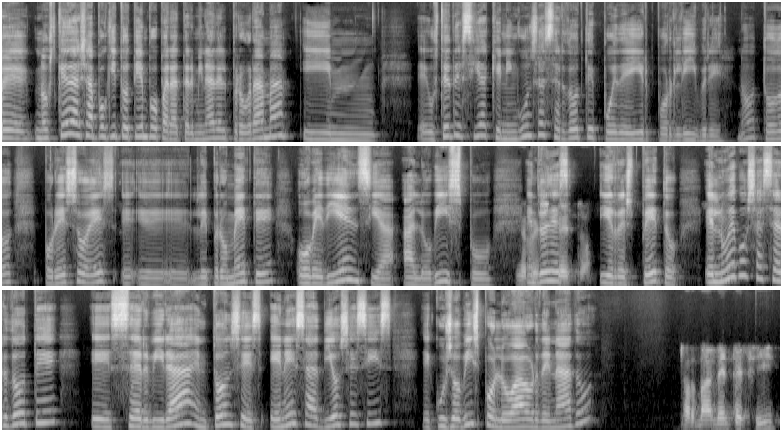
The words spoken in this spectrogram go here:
eh, nos queda ya poquito tiempo para terminar el programa y mm, eh, usted decía que ningún sacerdote puede ir por libre, ¿no? Todo, por eso es, eh, eh, le promete obediencia al obispo. Y entonces, respeto. y respeto. El nuevo sacerdote servirá entonces en esa diócesis cuyo obispo lo ha ordenado. Normalmente sí.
